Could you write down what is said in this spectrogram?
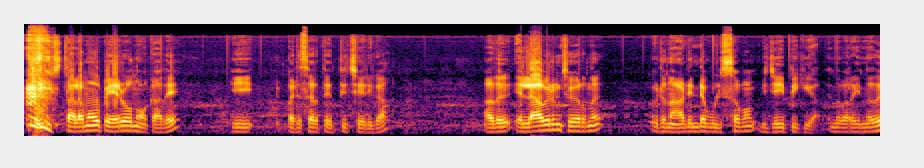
സ്ഥലമോ പേരോ നോക്കാതെ ഈ പരിസരത്ത് എത്തിച്ചേരുക. അത് എല്ലാവരും ചേർന്ന് ഒരു നാടിന്റെ ഉത്സവം വിജയിപ്പിക്കുക എന്ന് പറയുന്നത്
